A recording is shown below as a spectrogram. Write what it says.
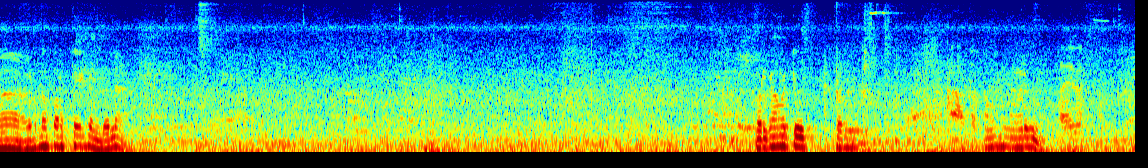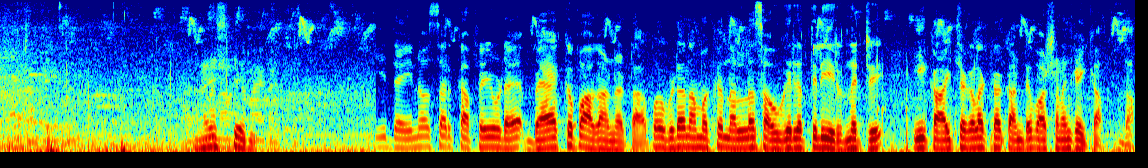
ആ ഇവിടുന്ന് പുറത്തേക്കുണ്ട് അല്ലേ? തുറക്കാൻ പറ്റുമോ ഈ ഡൈനോസർ കഫേയുടെ ബാക്ക് ഭാഗമാണ് കേട്ടോ. അപ്പോൾ ഇവിടെ നമുക്ക് നല്ല സൗകര്യത്തിൽ ഇരുന്നിട്ട് ഈ കാഴ്ചകളൊക്കെ കണ്ട് ഭക്ഷണം കഴിക്കാം. ഇതാ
